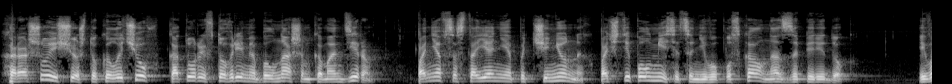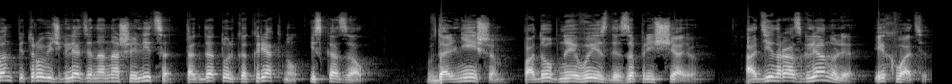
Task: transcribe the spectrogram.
Хорошо еще, что Калычев, который в то время был нашим командиром, поняв состояние подчиненных, почти полмесяца не выпускал нас за передок. Иван Петрович, глядя на наши лица, тогда только крякнул и сказал «В дальнейшем подобные выезды запрещаю. Один раз глянули и хватит.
